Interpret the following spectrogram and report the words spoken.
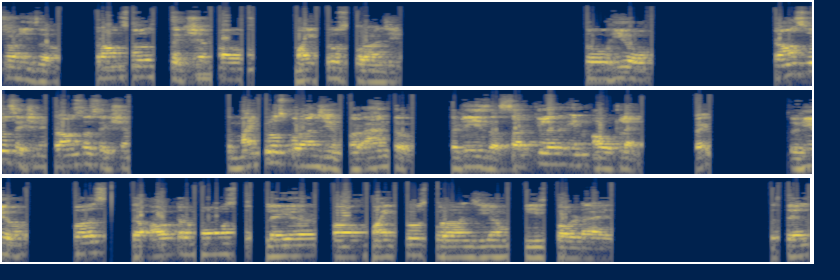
one is a transverse section of microsporangium. So here, transverse section, transverse section, the microsporangium or anther that is uh, circular in outline, right? So here, first the outermost layer of microsporangium is called as the cells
